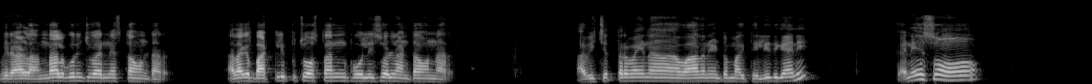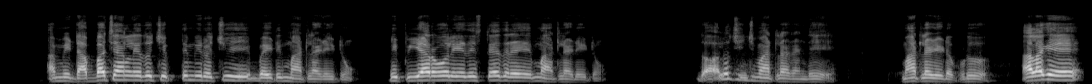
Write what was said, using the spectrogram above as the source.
మీరు వాళ్ళ అందాల గురించి వర్ణిస్తూ ఉంటారు. అలాగే బట్టలు ఇప్పు చూస్తానని పోలీసు వాళ్ళు అంటూ ఉన్నారు. ఆ విచిత్రమైన వాదన ఏంటో మాకు తెలియదు కానీ కనీసం మీ డబ్బా ఛానల్ ఏదో చెప్తే మీరు వచ్చి బయటికి మాట్లాడేయటం. మీ పిఆర్ఓలు ఏది ఇస్తే అది రే- మాట్లాడేయటం. ఆలోచించి మాట్లాడండి. మాట్లాడేటప్పుడు. అలాగే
